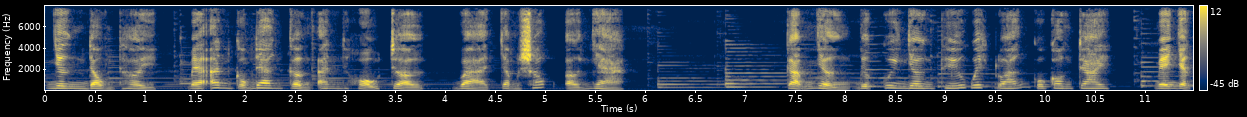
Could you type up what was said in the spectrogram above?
Nhưng đồng thời, mẹ anh cũng đang cần anh hỗ trợ và chăm sóc ở nhà. Cảm nhận được nguyên nhân thiếu quyết đoán của con trai, mẹ Nhật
